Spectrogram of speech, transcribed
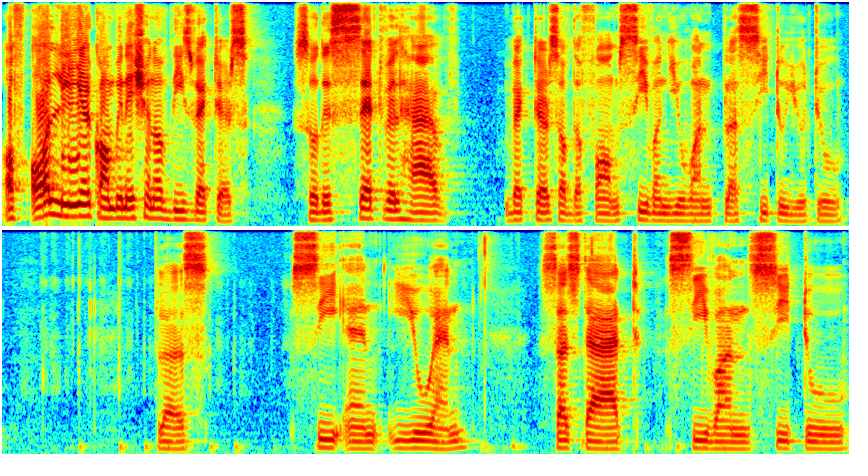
of all linear combination of these vectors. So this set will have vectors of the form c1 u1 plus c2 u2 plus cn un such that c1 c2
